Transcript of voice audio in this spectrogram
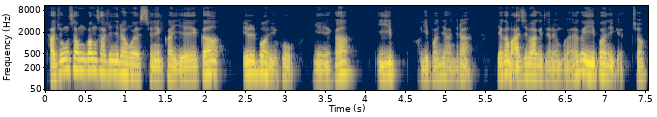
다중섬광 사진이라고 했으니까 얘가 1번이고 얘가 2, 2번이 아니라 얘가 마지막이 되는 거예요. 얘가 2번이겠죠.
